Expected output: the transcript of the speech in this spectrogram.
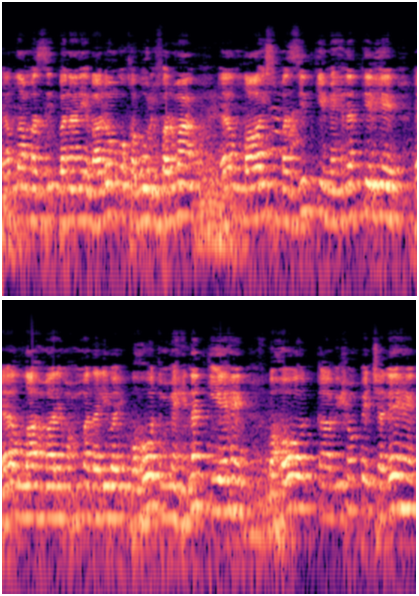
اے اللہ، مسجد بنانے والوں کو قبول فرما۔ اے اللہ، اس مسجد کی محنت کے لیے۔ اے اللہ، ہمارے محمد علی بھائی بہت محنت کیے ہیں، بہت کاوشوں پہ چلے ہیں۔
